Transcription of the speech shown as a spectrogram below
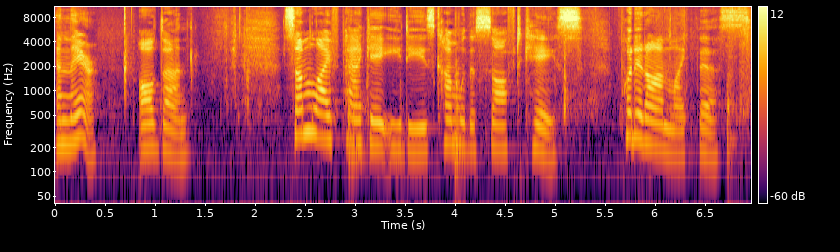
And there, all done. Some LifePak AEDs come with a soft case. Put it on like this.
